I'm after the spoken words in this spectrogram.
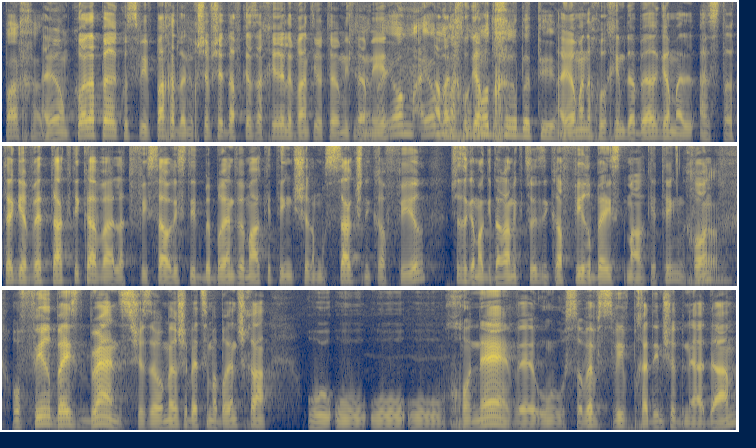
פחד. היום כל הפרק הוא סביב פחד, ואני חושב שדווקא זה הכי רלוונטי יותר כן, מתמיד. כן, היום, היום אנחנו, אנחנו גם, מאוד חרדתיים. היום אנחנו הולכים לדבר גם על אסטרטגיה וטקטיקה ועל התפיסה ההוליסטית ב brand ו marketing של המושג שנקרא fear, שזה גם הגדרה מקצועית, זה נקרא fear-based marketing, נכון? כן. או fear-based brands, שזה אומר שבעצם הברנד שלך הוא, הוא, הוא, הוא חונה והוא סובב סביב פחדים של בני אדם.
